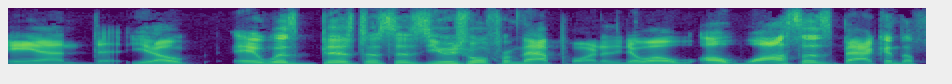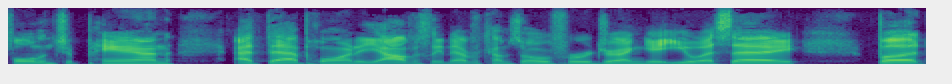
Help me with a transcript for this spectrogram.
And, you know, it was business as usual from that point. You know, Iwasa's back in the fold in Japan at that point. He obviously never comes over for Dragon Gate USA. But,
